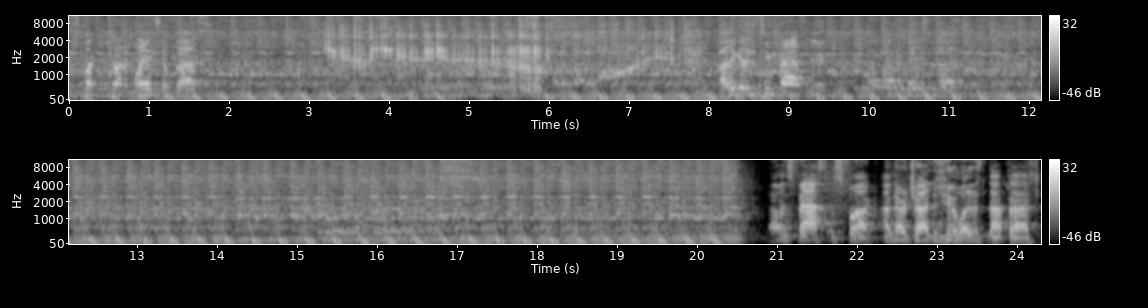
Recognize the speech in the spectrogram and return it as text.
Because fucking trying to play it so fast. I think it is too fast, dude. I fucking mixed it up. That one's fast as fuck. I've never tried to do one that fast.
